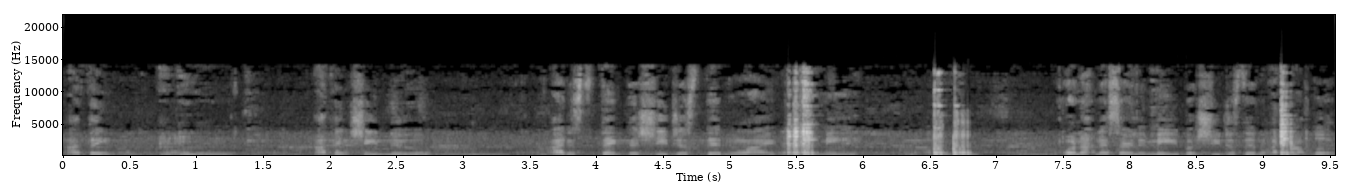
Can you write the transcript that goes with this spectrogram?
I think. I think she knew. I just think that she just didn't like me or not necessarily me, but she just didn't like my look.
